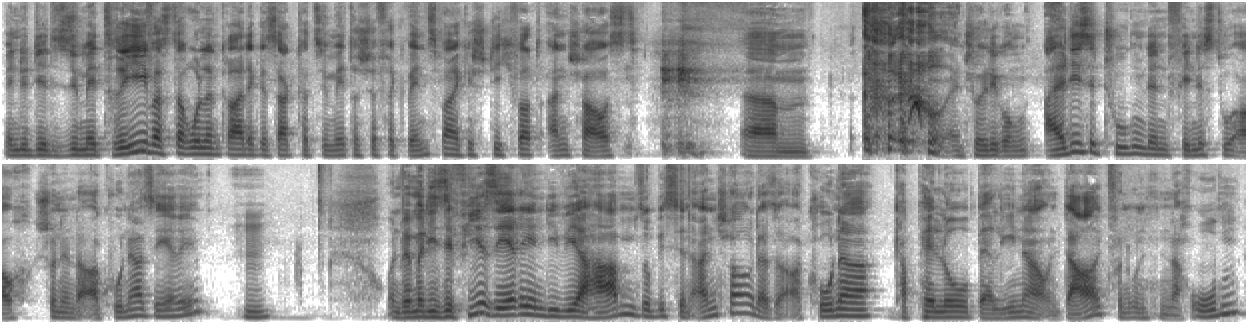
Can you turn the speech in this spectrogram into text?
Wenn du dir die Symmetrie, was der Roland gerade gesagt hat, symmetrische Frequenzweiche, Stichwort, anschaust, ähm, Entschuldigung, all diese Tugenden findest du auch schon in der Arcona-Serie. Und wenn man diese vier Serien, die wir haben, so ein bisschen anschaut, also Arcona, Capello, Berlina und Dark, von unten nach oben,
